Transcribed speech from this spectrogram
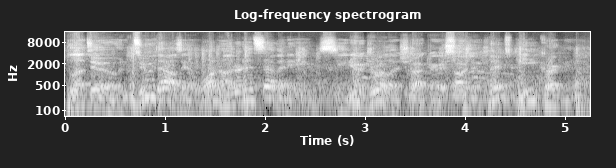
Platoon 2170, Senior Drill Instructor Sergeant Clint P. Curtin.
